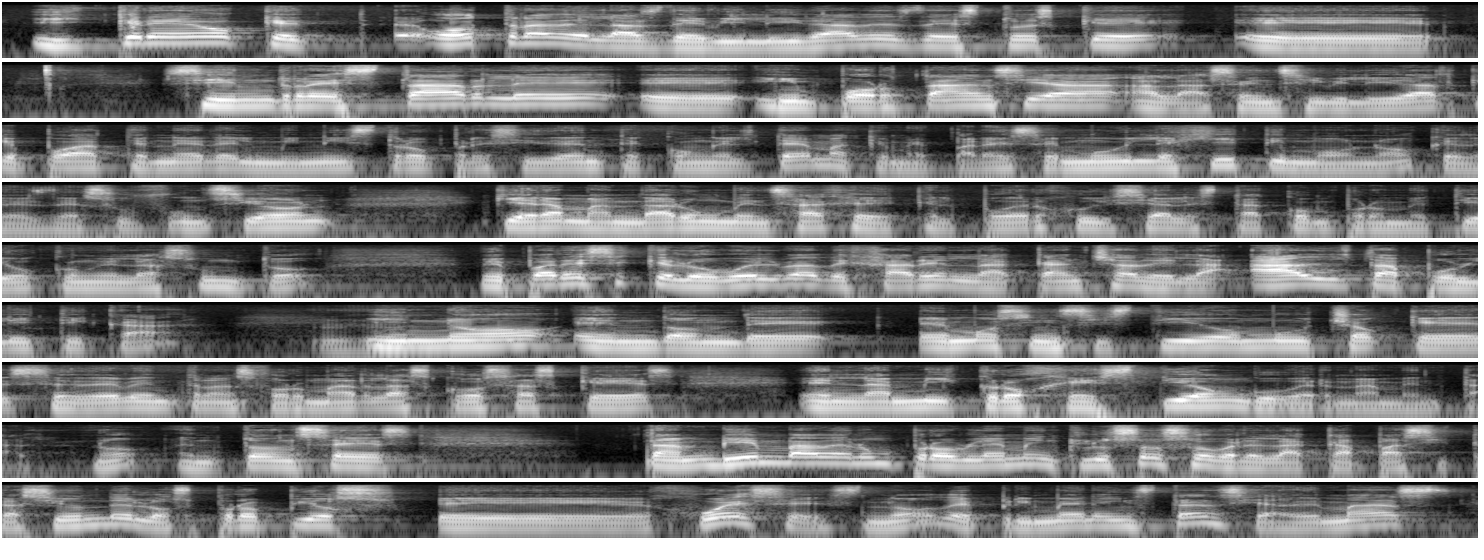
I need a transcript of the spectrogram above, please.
Y creo que otra de las debilidades de esto es que eh, sin restarle eh, importancia a la sensibilidad que pueda tener el ministro presidente con el tema, que me parece muy legítimo, ¿no? Que desde su función quiera mandar un mensaje de que el Poder Judicial está comprometido con el asunto, me parece que lo vuelve a dejar en la cancha de la alta política y no en donde hemos insistido mucho que se deben transformar las cosas, que es en la microgestión gubernamental, ¿no? Entonces, también va a haber un problema incluso sobre la capacitación de los propios eh, jueces, ¿no? De primera instancia. Además,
